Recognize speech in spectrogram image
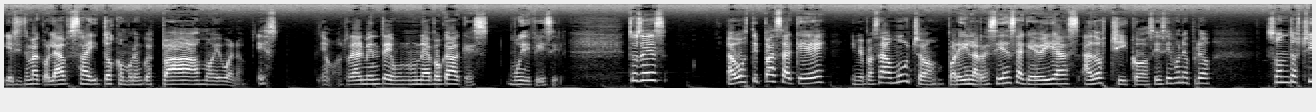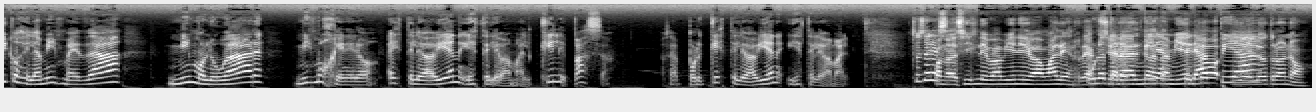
y el sistema colapsa y todos con broncoespasmo y bueno, es digamos, realmente una época que es muy difícil. Entonces, a vos te pasa que, y me pasaba mucho por ahí en la residencia, que veías a dos chicos y decís, bueno, pero son dos chicos de la misma edad, mismo lugar, mismo género. A este le va bien y a este le va mal. ¿Qué le pasa? O sea, ¿por qué este le va bien y este le va mal? Entonces, cuando decís le va bien y le va mal es reaccionar al tratamiento terapia, y el otro no.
